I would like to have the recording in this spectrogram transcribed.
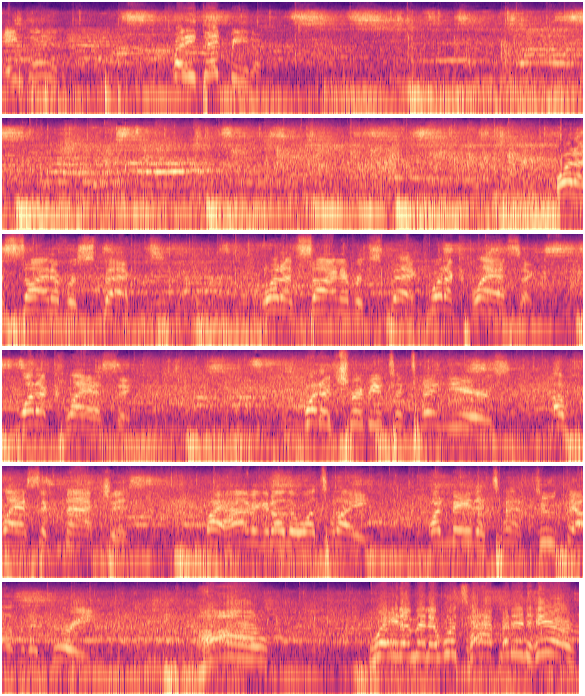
He did. But he did beat him. What a sign of respect. What a sign of respect. What a classic. What a classic. What a tribute to 10 years of classic matches by having another one tonight on May the 10th, 2003. Oh, wait a minute, what's happening here?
